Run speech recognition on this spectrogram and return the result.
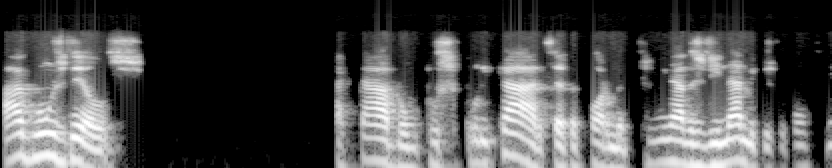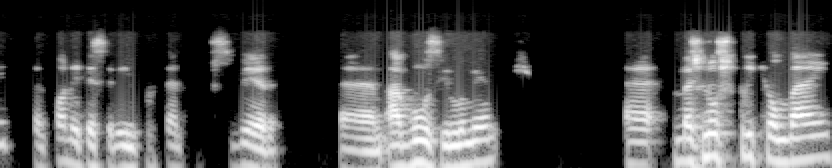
alguns deles acabam por explicar, de certa forma, determinadas dinâmicas do conflito, portanto, podem ter sido importantes perceber um, alguns elementos, uh, mas não explicam bem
